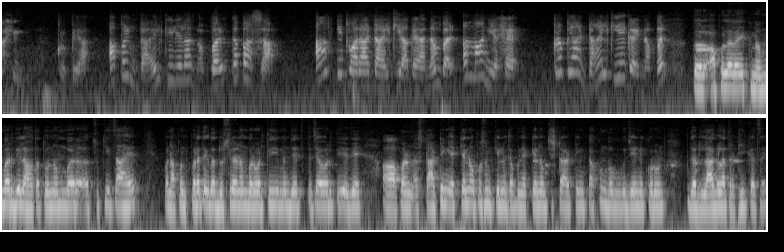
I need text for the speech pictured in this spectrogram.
आहे कृपया आपण डायल केलेला नंबर तपासा आपके द्वारा डायल किया गया नंबर अमान्य है। कृपया डायल किए गए नंबर तर आपल्याला एक नंबर दिला होता. तो नंबर चुकीचा आहे. पण आपण परत एकदा दुसऱ्या नंबरवरती म्हणजे त्याच्यावरती जे आपण स्टार्टिंग एक्क्याण्णवपासून केली होती आपण एक्क्याण्णवची स्टार्टिंग टाकून बघू जेणेकरून जर लागला तर ठीकच आहे.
